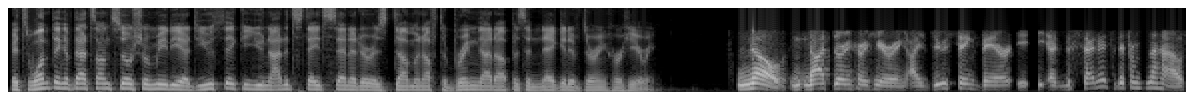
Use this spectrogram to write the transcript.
It's one thing if that's on social media. Do you think a United States senator is dumb enough to bring that up as a negative during her hearing? No, not during her hearing. I do think there uh, the Senate's different from the House,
